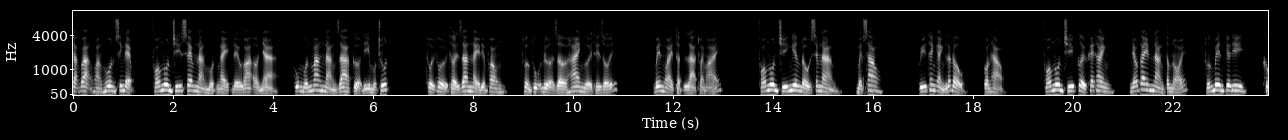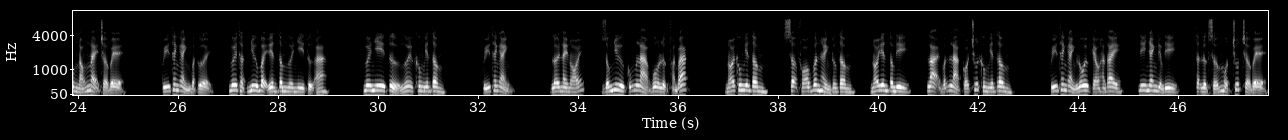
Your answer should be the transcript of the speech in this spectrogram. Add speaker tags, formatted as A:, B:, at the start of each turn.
A: Trạng vạng hoàng hôn xinh đẹp, phó ngôn trí xem nàng một ngày đều hoa ở nhà, cũng muốn mang nàng ra cửa đi một chút. Thổi thổi thời gian này điểm phong, hưởng thụ nửa giờ hai người thế giới. Bên ngoài thật là thoải mái. Phó ngôn trí nghiêng đầu xem nàng, mệt sao? Quý thanh ảnh lắc đầu, còn hảo. Phó ngôn trí cười khẽ thanh, méo tay nàng tâm nói, hướng bên kia đi, không nóng nảy trở về. Quý thanh ảnh bật cười, ngươi thật như vậy yên tâm ngươi nhi tử a? Ngươi nhi tử ngươi không yên tâm. Quý thanh ảnh. Lời này nói, giống như cũng là vô lực phản bác. Nói không yên tâm, sợ Phó Vân Hành thương tâm, nói yên tâm đi, lại vẫn là có chút không yên tâm. Quý thanh ảnh lôi kéo hắn tay, đi nhanh điểm đi, tận lực sớm một chút trở về.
